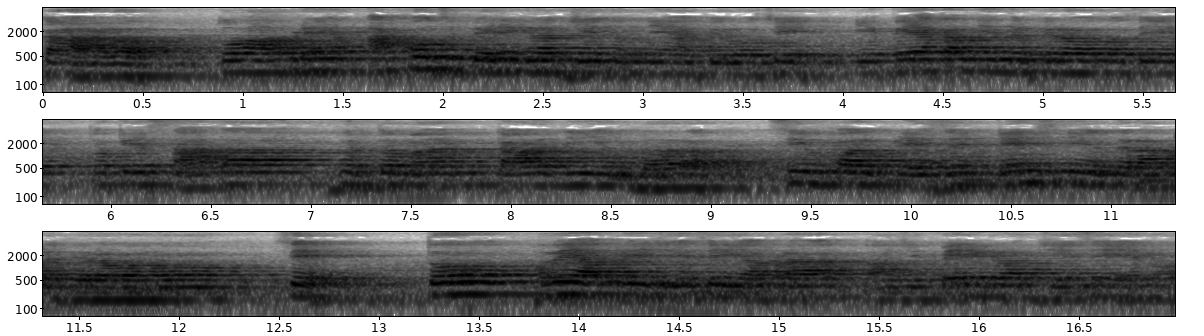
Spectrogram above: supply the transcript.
કાળ. તો આપણે આખો જ પેરેગ્રાફ જે તમને આપેલો છે, એ કયા કાળની અંદર ફેરવવાનો છે? તો કે સાદા વર્તમાન કાળની અંદર સિમ્પલ પ્રેઝન્ટ ટેન્સની અંદર આપણે ફેરવવાનો છે. તો હવે આપણે જે છે આપણા આ જે પેરેગ્રાફ જે છે એનો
